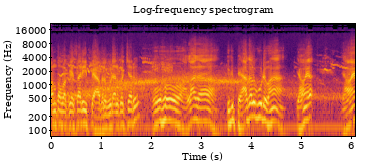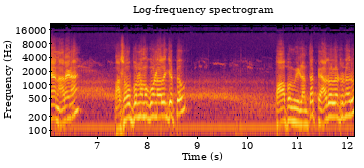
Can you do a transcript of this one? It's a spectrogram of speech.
పెద్దవాళ్ళంతా ఒకేసారి ఈ పేదల గూడానికి వచ్చారు? ఓహో అలాగా. ఇది పేదల గూడెమా? ఏమయ్యా? ఏమయ్యా నారాయణ? బసవ పున్నమ్మ గుండాలని చెప్పావు? పాపం వీళ్ళంతా పేదోళ్ళు అంటున్నారు.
